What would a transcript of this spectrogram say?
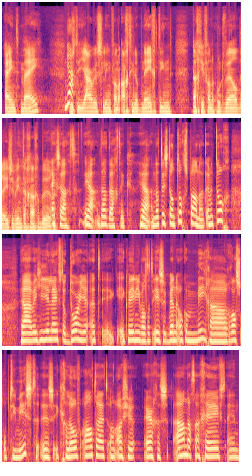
eind mei. Ja, Dus de jaarwisseling van 18 op 19... dacht je van het moet wel deze winter gaan gebeuren. exact. Ja, dat dacht ik. Ja, en dat is dan toch spannend. En toch, ja, weet je, je leeft ook door. Je, het, ik, ik weet niet wat het is. Ik ben ook een mega rasoptimist. Dus ik geloof altijd aan als je ergens aandacht aan geeft en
